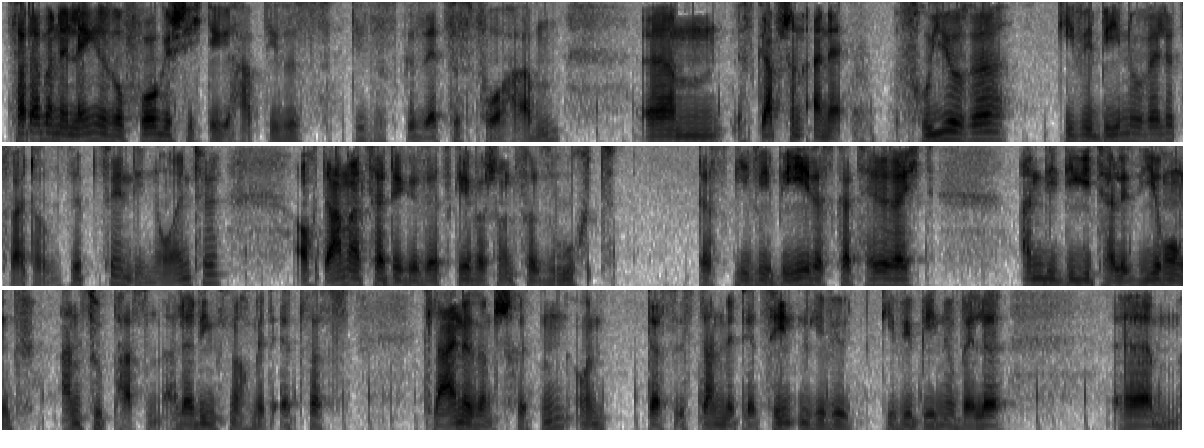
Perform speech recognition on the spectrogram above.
Es hat aber eine längere Vorgeschichte gehabt, dieses, dieses Gesetzesvorhaben. Ähm, es gab schon eine frühere GWB-Novelle 2017, die neunte. Auch damals hat der Gesetzgeber schon versucht, das GWB, das Kartellrecht, an die Digitalisierung anzupassen, allerdings noch mit etwas kleineren Schritten. Und das ist dann mit der zehnten GWB-Novelle ähm,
